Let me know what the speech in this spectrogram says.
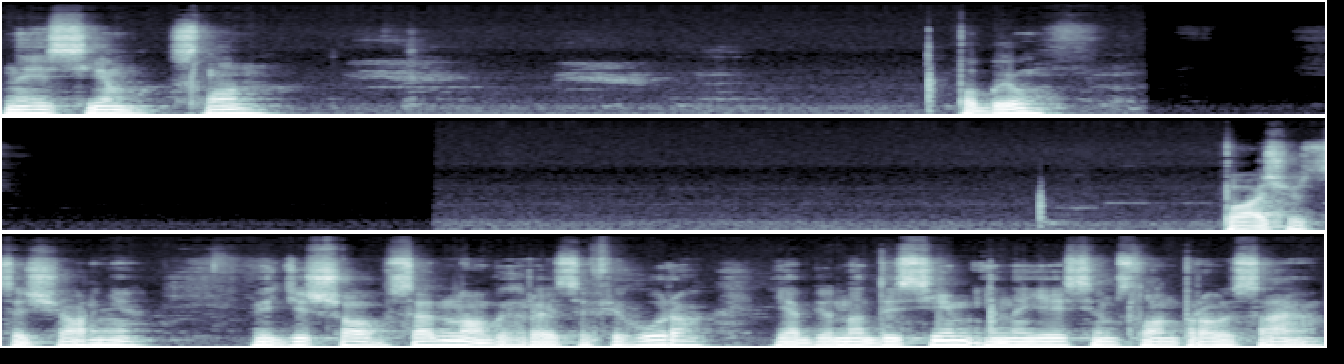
на e7 слон. Побив. бачу, це чорні. Відійшов, все одно виграється фігура. Я б'ю на d7 і на e7 слон провисаю.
